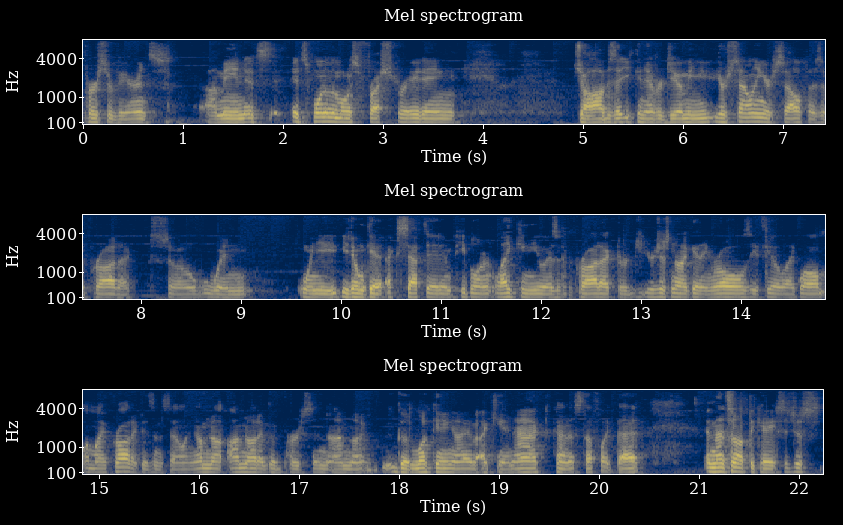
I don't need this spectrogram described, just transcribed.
perseverance. I mean, it's it's one of the most frustrating jobs that you can ever do. I mean, you- you're selling yourself as a product. So when when you, you don't get accepted and people aren't liking you as a product or you're just not getting roles, you feel like, well, my product isn't selling. I'm not I'm not a good person. I'm not good looking. I, I can't act, kind of stuff like that. And that's not the case. It's just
